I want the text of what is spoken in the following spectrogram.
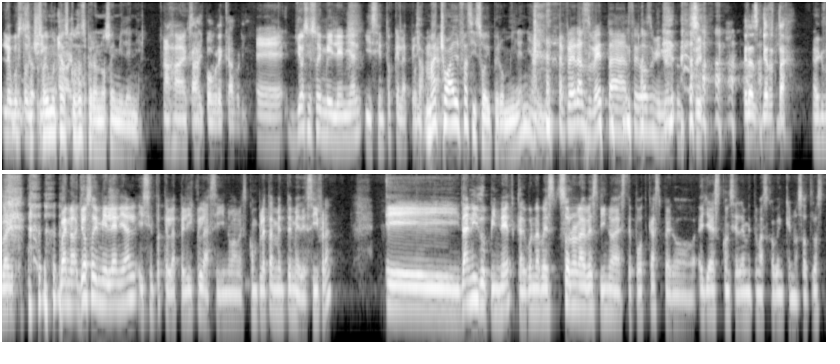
le gustó un So- chingo. soy muchas Ay, cosas, pero no soy millennial. Ajá, Ay, exacto. pobre Cabri. Eh, yo sí soy millennial y siento que la O sea, película. macho alfa sí soy, pero millennial. Pero eras beta hace dos minutos. Sí, eras Berta. Exacto. Bueno, yo soy millennial y siento que la película así, no mames, completamente me descifra. Y Dani Dupinet, que alguna vez, solo una vez vino a este podcast, pero ella es considerablemente más joven que nosotros.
